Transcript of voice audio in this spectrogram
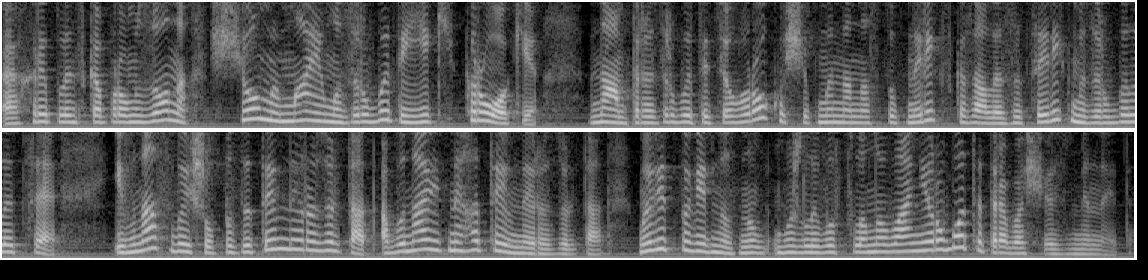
е, Хриплинська промзона, що ми маємо зробити, які кроки нам треба зробити цього року, щоб ми на наступний рік сказали, за цей рік ми зробили це. І в нас вийшов позитивний результат або навіть негативний результат. Ми відповідно можливо в плануванні роботи треба щось змінити.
